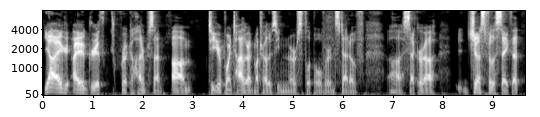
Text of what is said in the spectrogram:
Yeah, I agree. I agree with Rick 100%. Um, to your point, Tyler, I'd much rather see Nurse flip over instead of uh, Sekera, just for the sake that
